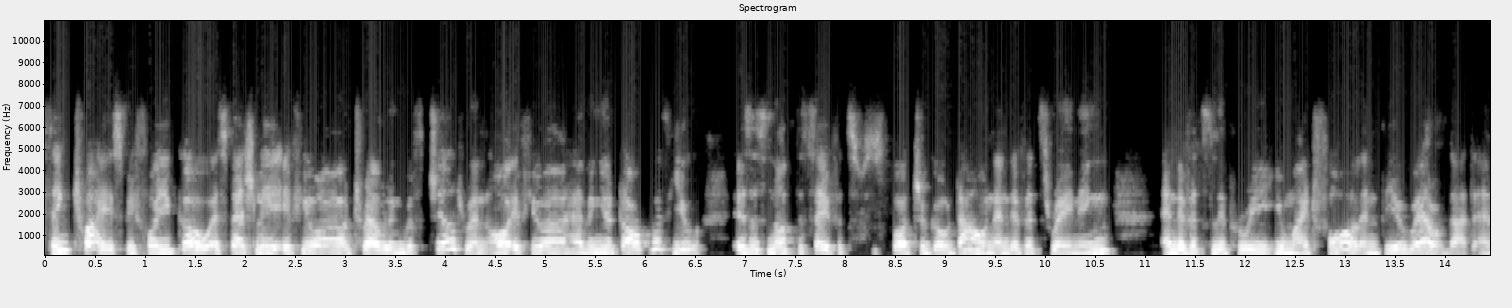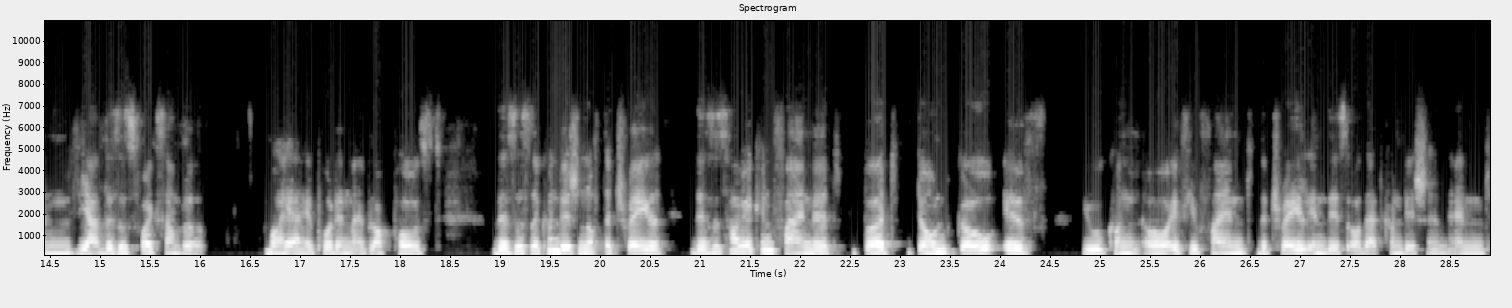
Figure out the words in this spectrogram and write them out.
think twice before you go especially if you are traveling with children or if you are having your dog with you. Is this not the safest spot to go down? And if it's raining and if it's slippery you might fall and be aware of that. And yeah this is for example why I put in my blog post this is the condition of the trail, this is how you can find it, but don't go if you can or if you find the trail in this or that condition. And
